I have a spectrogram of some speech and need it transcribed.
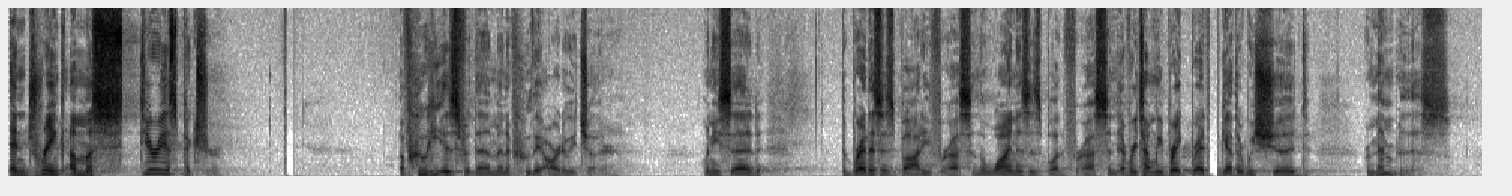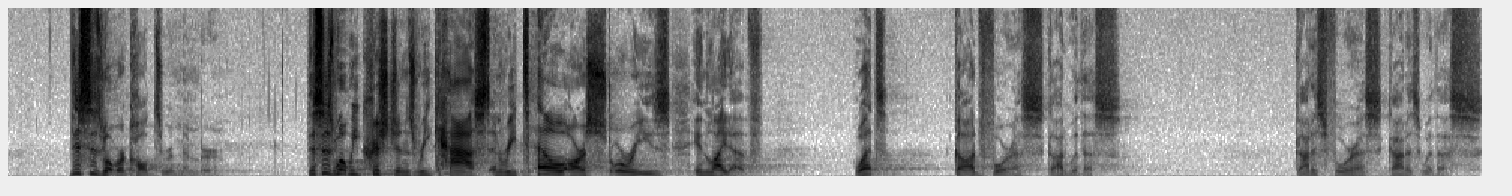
and drink a mysterious picture of who he is for them and of who they are to each other. When he said, The bread is his body for us, and the wine is his blood for us. And every time we break bread together, we should remember this. This is what we're called to remember. This is what we Christians recast and retell our stories in light of. What? God for us, God with us. God is for us, God is with us.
